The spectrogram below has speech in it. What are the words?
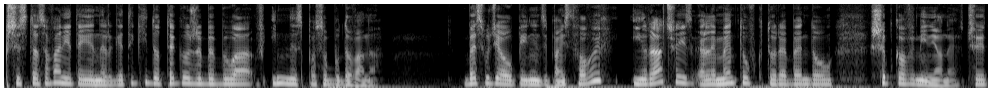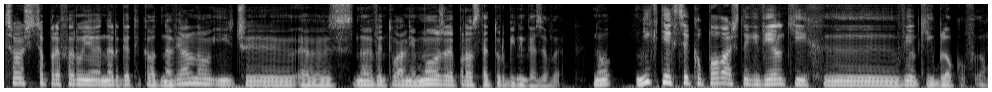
przystosowanie tej energetyki do tego, żeby była w inny sposób budowana. Bez udziału pieniędzy państwowych i raczej z elementów, które będą szybko wymienione. Czy coś, co preferuje energetykę odnawialną i czy e, no, ewentualnie może proste turbiny gazowe. No, nikt nie chce kupować tych wielkich, y, wielkich bloków. No.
